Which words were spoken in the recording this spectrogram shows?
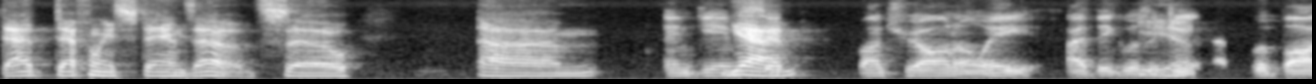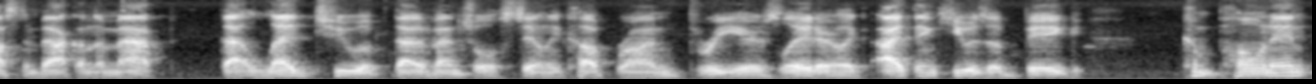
that definitely stands out. So, um, And game yeah, six, Montreal in 08, I think was a Yeah. game that put Boston back on the map that led to that eventual Stanley Cup run three years later. Like I think he was a big component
